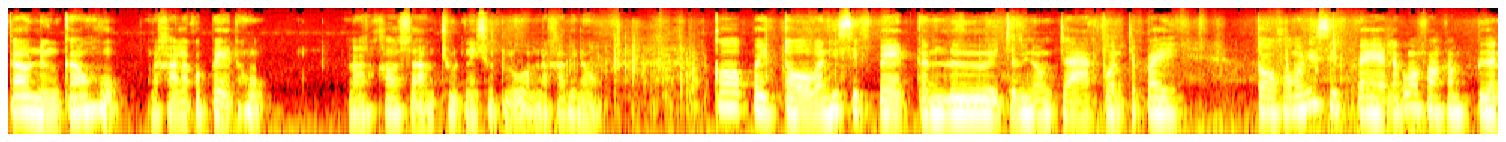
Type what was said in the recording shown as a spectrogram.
เก้าหนึ่งเก้าหกนะคะ แล้วก็แปดหกเนาะเข้า 3 ชุดในชุดรวมนะคะพี่น้อง ก็ไปต่อวันที่ 18 กันเลยจะพี่น้องจ๋าก่อนจะไป ต่อของวันที่ 18 แล้วก็มาฟังคำเตือน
